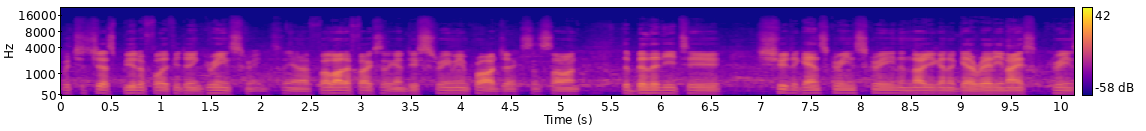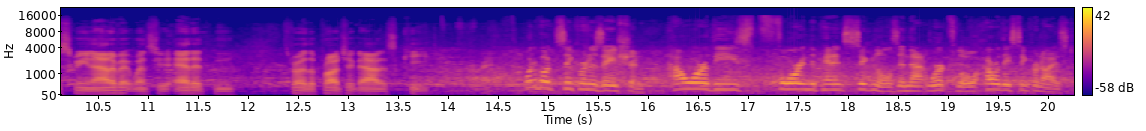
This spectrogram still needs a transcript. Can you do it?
which is just beautiful if you're doing green screens. You know, for a lot of folks that are going to do streaming projects and so on, the ability to shoot against green screen and know you're going to get a really nice green screen out of it once you edit and throw the project out is key. What about synchronization? How are these four independent signals in that workflow, how are they synchronized?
